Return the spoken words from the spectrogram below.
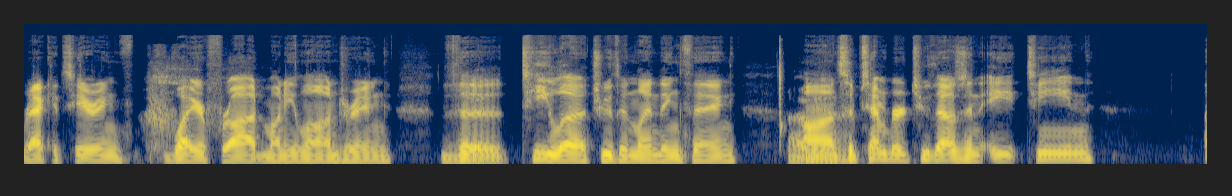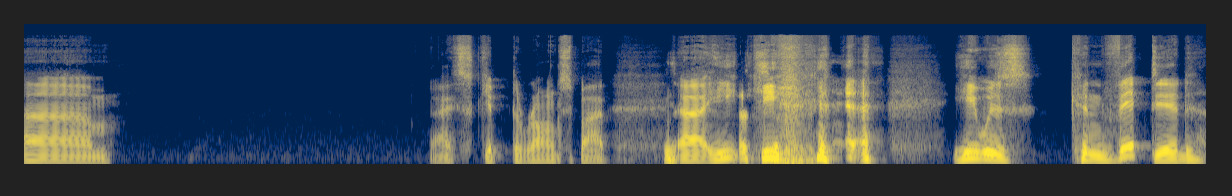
racketeering, wire fraud, money laundering, the TILA, truth in lending thing. Oh, on yeah. September 2018, um, I skipped the wrong spot. Uh, he he he was convicted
